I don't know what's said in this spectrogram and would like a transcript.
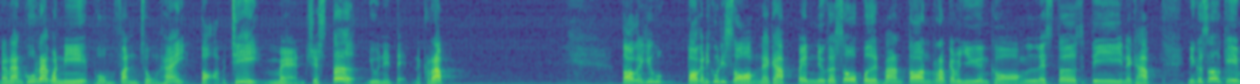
ดังนั้นคู่แรกวันนี้ผมฝันชงให้ต่อไปที่แมนเชสเตอร์ยูไนเต็ดนะครับ ต่อกันที่ ต่อกันที่คู่ที่2นะครับเป็นนิวคาสเซิลเปิดบ้านต้อนรับการมาเยือนของเลสเตอร์ซิตี้นะครับนิวคาสเซิลเกม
